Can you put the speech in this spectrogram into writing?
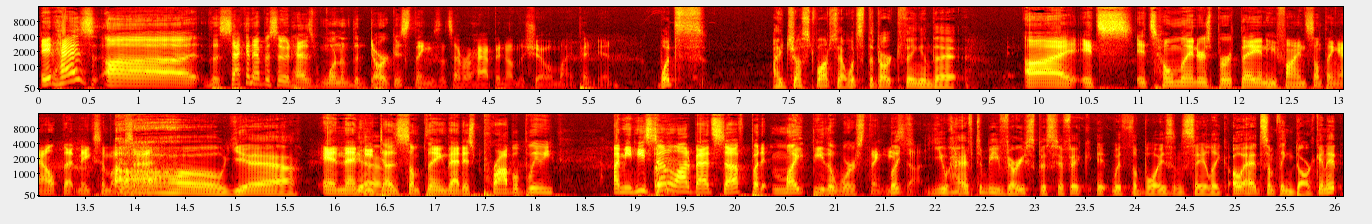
it has uh the second episode has one of the darkest things that's ever happened on the show in my opinion. What's I just watched that. What's the dark thing in that? Uh it's it's Homelander's birthday and he finds something out that makes him upset Oh yeah, and then yeah. he does something that is probably I mean, he's done a lot of bad stuff, but it might be the worst thing he's like done. you have to be very specific with the boys and say like, oh, it had something dark in it,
